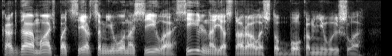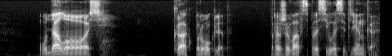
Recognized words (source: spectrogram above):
Когда мать под сердцем его носила, сильно я старалась, чтоб боком не вышло. Удалось. «Как проклят?» — проживав, спросила Ситренко.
